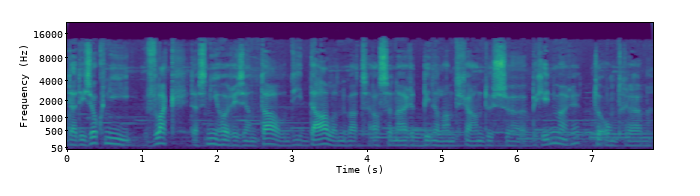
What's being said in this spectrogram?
dat is ook niet vlak, dat is niet horizontaal. Die dalen wat als ze naar het binnenland gaan, dus uh, begin maar hè, te ontruimen.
